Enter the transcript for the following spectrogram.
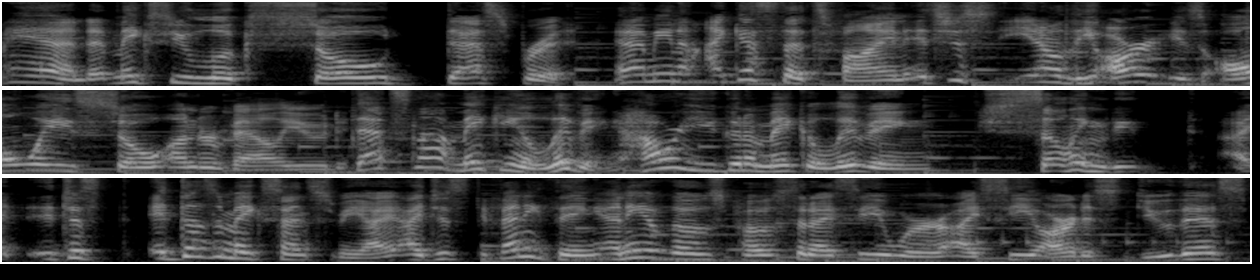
man, that makes you look so desperate. And I mean, I guess that's fine. It's just, you know, the art is always so undervalued. That's not making a living. How are you going to make a living selling the. I, it just it doesn't make sense to me. I, I just if anything, any of those posts that I see where I see artists do this,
